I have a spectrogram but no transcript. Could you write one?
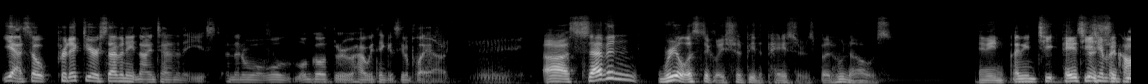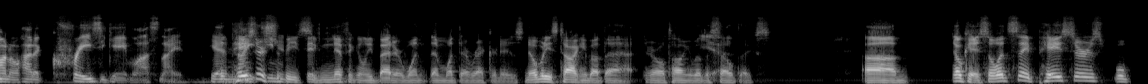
yeah. So predict your seven, eight, nine, ten in the East, and then we'll we'll we'll go through how we think it's gonna play out. Uh, seven realistically should be the Pacers, but who knows? I mean, I mean, T- Pacers TJ should be- had a crazy game last night. He the Pacers should be 15. significantly better when, than what their record is. Nobody's talking about that. They're all talking about the Celtics. Um, okay, so let's say Pacers. Well,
